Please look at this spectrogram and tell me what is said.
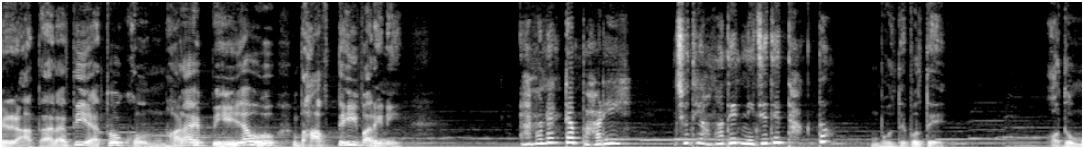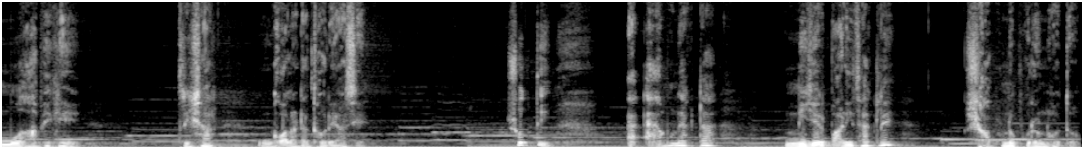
রাতারাতি এত কম ভাড়ায় পেয়ে যাব ভাবতেই পারিনি। এমন একটা বাড়ি যদি আমাদের নিজেদের থাকতো? বলতে বলতে অদম্য আবেগে তৃষার গলাটা ধরে আসে। সত্যি এমন একটা নিজের বাড়ি থাকলে স্বপ্ন পূরণ হতো।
